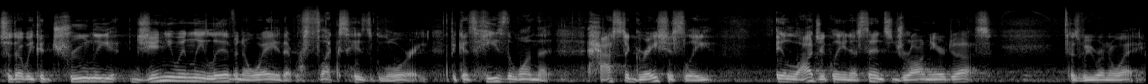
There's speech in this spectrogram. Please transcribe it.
so that we could truly, genuinely live in a way that reflects his glory, because he's the one that has to graciously, illogically, in a sense, draw near to us because we run away.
